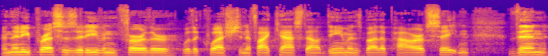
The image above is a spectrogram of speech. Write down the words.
And then he presses it even further with a question If I cast out demons by the power of Satan, then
